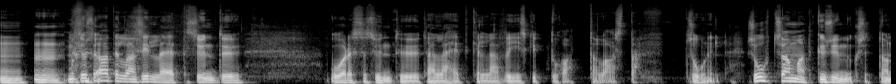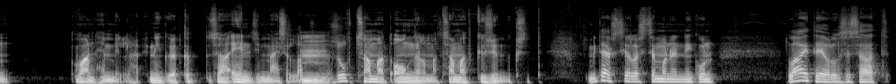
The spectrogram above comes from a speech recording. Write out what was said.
Mm. Mm. Mutta jos ajatellaan silleen, että syntyy, vuodessa syntyy tällä hetkellä 50 000 lasta suunnilleen. Suht samat kysymykset on vanhemmilla, niin kuin, jotka saa ensimmäisen lapsen. Mm. Suht samat ongelmat, samat kysymykset. Mitä jos siellä olisi semmoinen niin kuin laite, jolla sä saat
